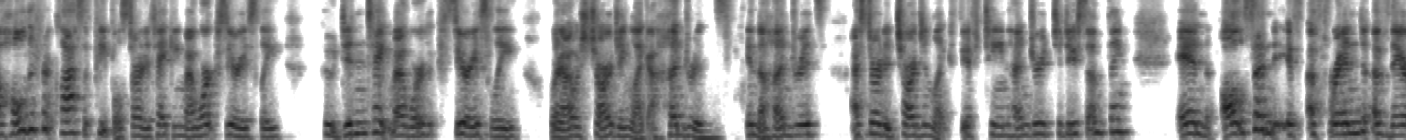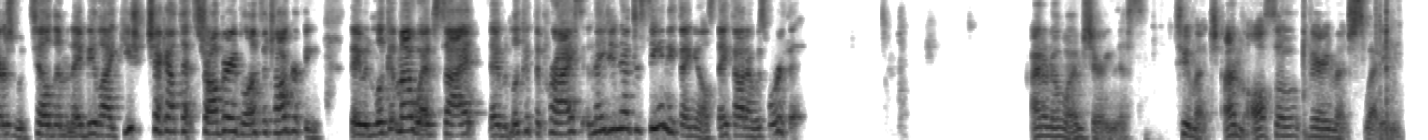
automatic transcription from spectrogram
a whole different class of people started taking my work seriously who didn't take my work seriously when I was charging like a hundreds in the hundreds. I started charging like 1500 to do something. And all of a sudden, if a friend of theirs would tell them, they'd be like, You should check out that strawberry blonde photography. They would look at my website, they would look at the price, and they didn't have to see anything else. They thought I was worth it. I don't know why I'm sharing this too much. I'm also very much sweating.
